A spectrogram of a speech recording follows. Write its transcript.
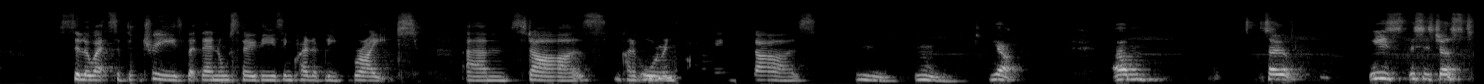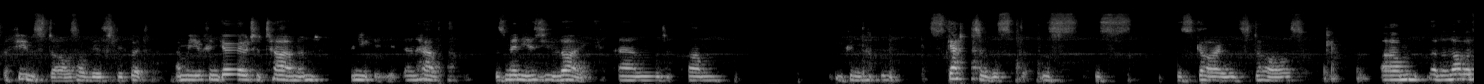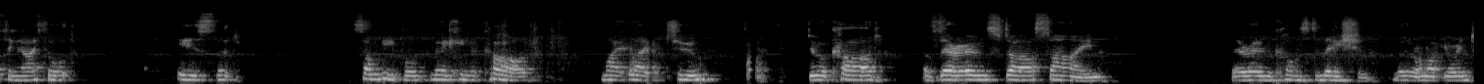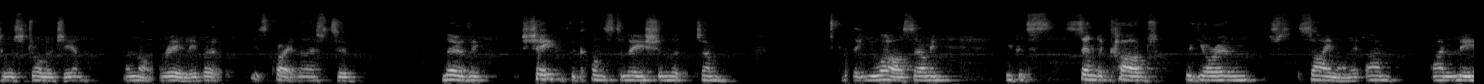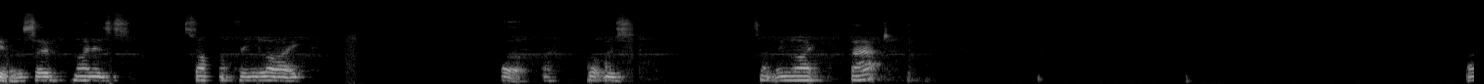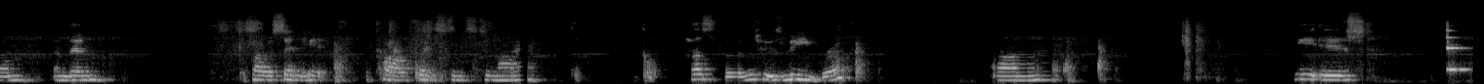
silhouettes of the trees, but then also these incredibly bright um, stars, kind of mm-hmm. stars. Mm, mm, yeah. Um, so these, this is just a few stars, obviously, but I mean, you can go to town and and, you, and have as many as you like. And um, you can scatter the, the, the, the sky with stars. Um, and another thing I thought is that some people making a card might like to do a card of their own star sign, their own constellation, whether or not you're into astrology, and I'm not really, but it's quite nice to know the shape of the constellation that, um, that you are. So, I mean, you could send a card with your own sign on it. I'm, I'm Leo, so mine is something like, uh, what was something like that. Um, and then if I was sending it a card, for instance, to my husband, who's Libra, um, he is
